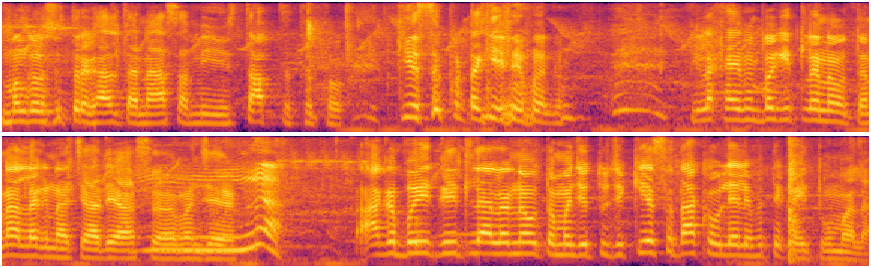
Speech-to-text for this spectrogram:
मंगळसूत्र घालताना असा मी तापत होतो. केस कुठं गेले म्हणून? तिला काही मी बघितलं नव्हतं ना लग्नाच्या आधी असं म्हणजे. अगं बघितलेलं नव्हतं म्हणजे तुझे केस दाखवलेले होते काही तुम्हाला?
